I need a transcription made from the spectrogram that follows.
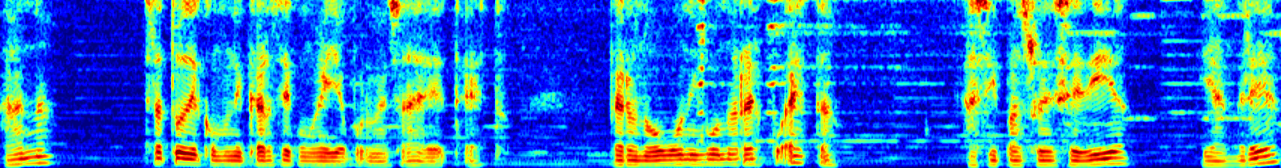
Ana trató de comunicarse con ella por mensaje de texto, pero no hubo ninguna respuesta. Así pasó ese día y Andrea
